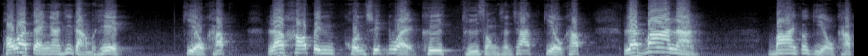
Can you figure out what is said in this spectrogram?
เพราะว่าแต่งงานที่ต่างประเทศเกี่ยวครับ แล้วเขาเป็นคนสวิตด้วย คือถือสองสัญชาติเกี่ยวครับ และบ้านน่ะ บ้านก็เกี่ยวครับ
